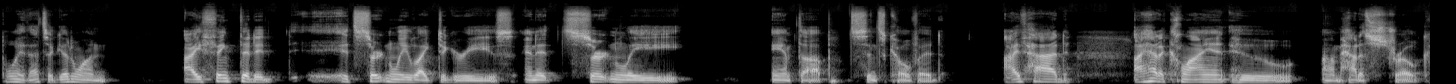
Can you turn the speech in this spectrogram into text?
boy, that's a good one. I think that it it's certainly like degrees and it certainly amped up since COVID. I've had I had a client who um, had a stroke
